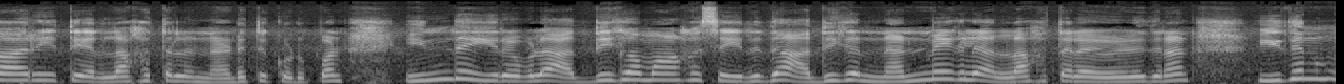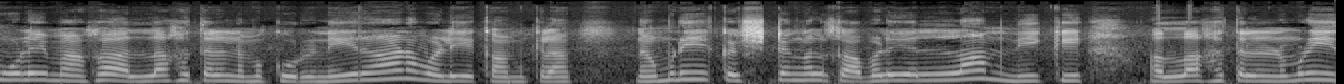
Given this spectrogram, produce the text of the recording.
காரியத்தை அல்லாஹத்தில் நடத்தி கொடுப்பான். இந்த இரவில் அதிகமாக செய்கிறது அதிக நன்மைகளை அல்லாஹத்தில் எழுதுகிறான் இதன் மூலயமாக அல்லாஹத்தாலா நமக்கு ஒரு நேரான வழியை காமிக்கலாம். நம்முடைய கஷ்டங்கள் கவலையெல்லாம் நீக்கி அல்லாஹத்தாலா நம்முடைய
